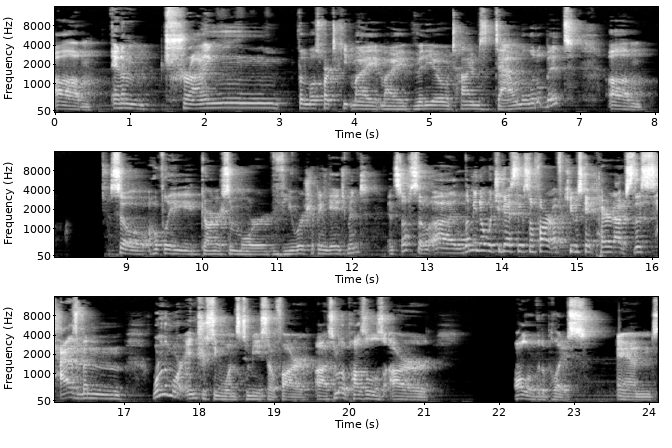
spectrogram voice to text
Um and I'm trying for the most part to keep my my video times down a little bit. Um so hopefully garner some more viewership engagement and stuff. So uh, let me know what you guys think so far of Cube Escape Paradox. This has been one of the more interesting ones to me so far. Uh, some of the puzzles are all over the place, and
